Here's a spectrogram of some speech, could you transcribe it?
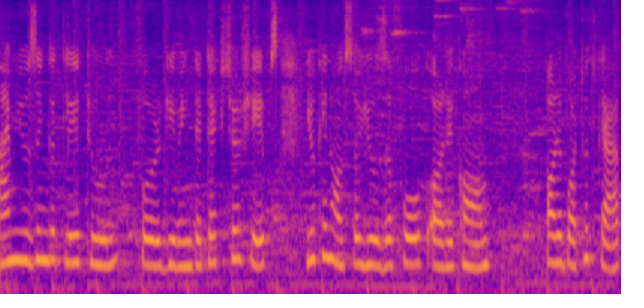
I'm using a clay tool for giving the texture shapes. You can also use a fork or a comb or a bottle cap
